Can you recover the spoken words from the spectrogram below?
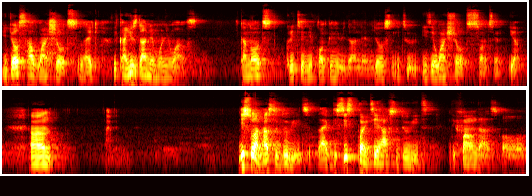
you just have one shot. Like you can use that name only once. You cannot create a new company with that name. Just need to. It's a one shot something. Yeah. Um, this one has to do with like the sixth point here has to do with the founders or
